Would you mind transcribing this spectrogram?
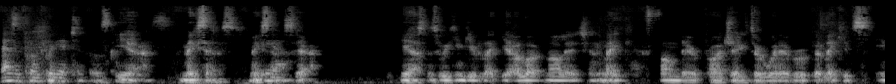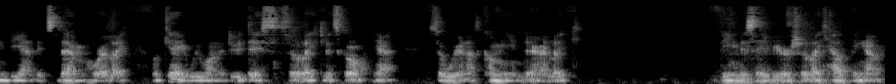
as appropriate to those countries. Yeah. Makes sense. Makes Yeah. sense. Yeah. Yeah, since we can give like yeah a lot of knowledge and like fund their project or whatever, but like it's in the end it's them who are like, okay, we want to do this, so like let's go. Yeah. So we're not coming in there and like being the saviors or like helping out.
